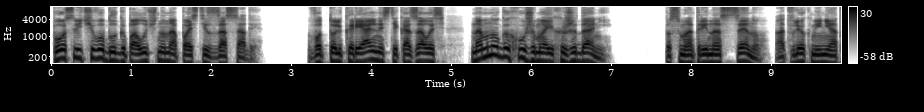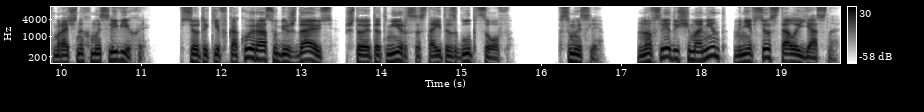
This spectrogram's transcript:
после чего благополучно напасть из засады. Вот только реальность оказалась намного хуже моих ожиданий. «Посмотри на сцену», — отвлек меня от мрачных мыслей вихрь. «Все-таки в какой раз убеждаюсь, что этот мир состоит из глупцов?» «В смысле?» Но в следующий момент мне все стало ясно.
